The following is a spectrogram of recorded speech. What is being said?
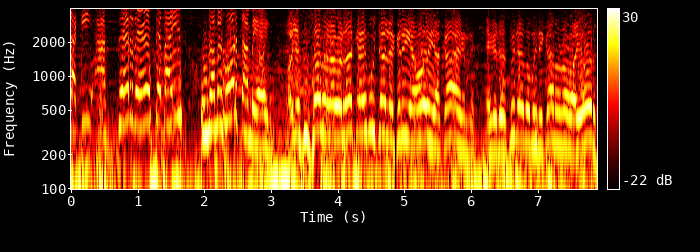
aquí a hacer de este país uno mejor también. Oye Susana, la verdad que hay mucha alegría hoy acá en, el desfile dominicano Nueva York,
